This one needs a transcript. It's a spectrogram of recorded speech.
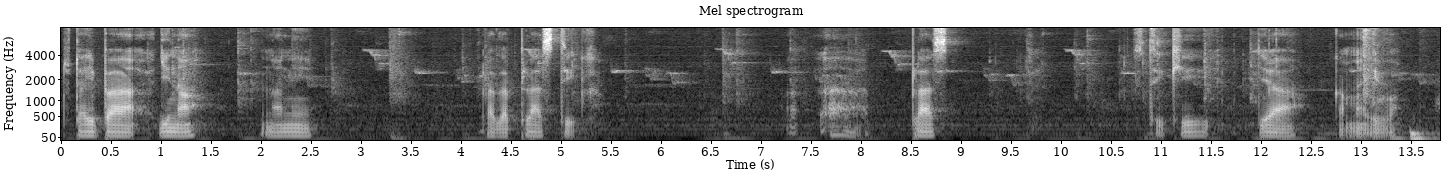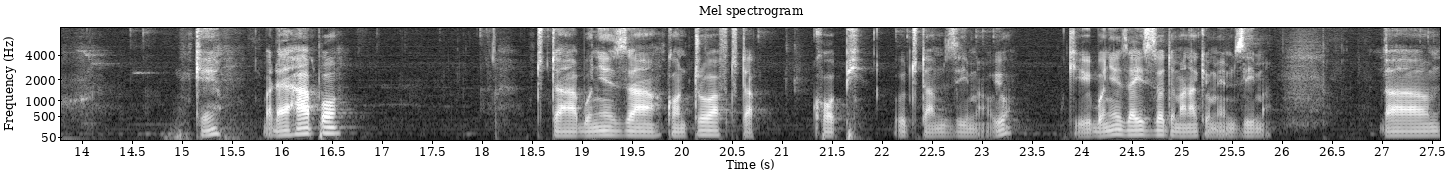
tutaipa jina nani labda plastic uh, plastiki ja kama hivyo okay. Baada ya hapo tutabonyeza control afu tuta copy huyu tutamzima huyu Ukibonyeza hizi zote maanake umemzima. Um,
